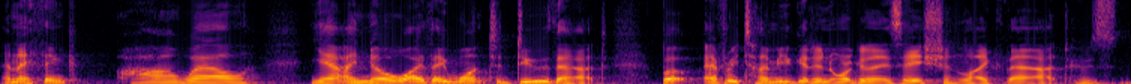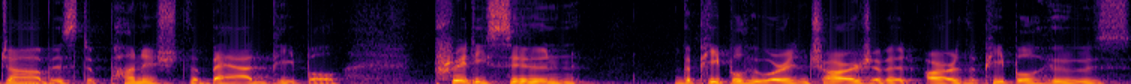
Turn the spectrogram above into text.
And I think, oh, well, yeah, I know why they want to do that, but every time you get an organization like that, whose job is to punish the bad people, pretty soon the people who are in charge of it are the people whose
